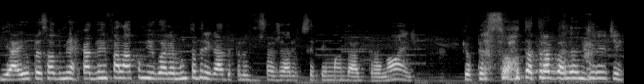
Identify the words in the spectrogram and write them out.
e aí o pessoal do mercado vem falar comigo: olha, muito obrigada pelos estagiários que você tem mandado para nós, que o pessoal está trabalhando direitinho.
